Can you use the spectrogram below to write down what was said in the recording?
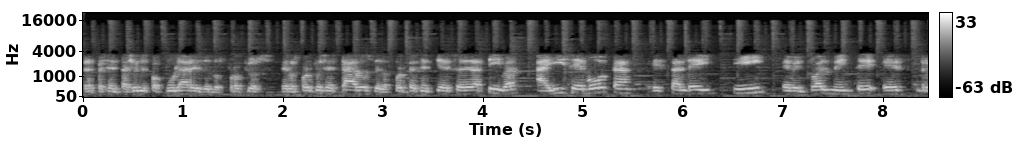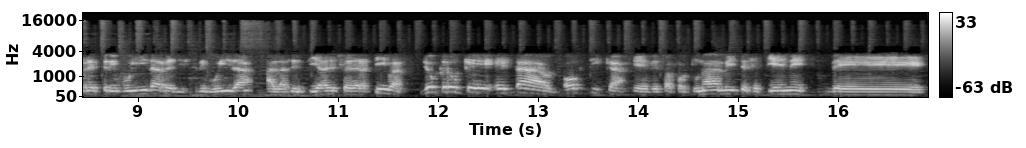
representaciones populares de los propios, de los propios estados, de las propias entidades federativas. Ahí se vota esta ley y eventualmente es retribuida, redistribuida a las entidades federativas. Yo creo que esta óptica que desafortunadamente se tiene de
